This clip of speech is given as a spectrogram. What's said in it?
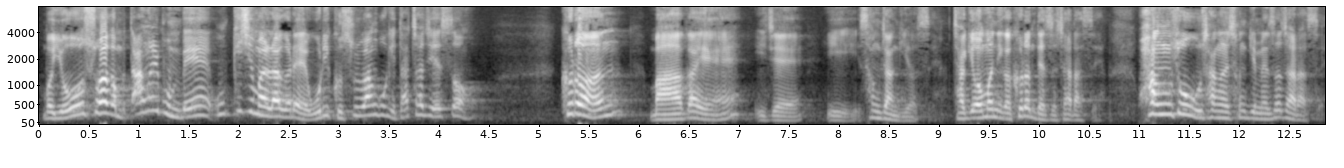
뭐 요수아가 뭐 땅을 분배해 웃기지 말라 그래. 우리 그술 왕국이 다 차지했어. 그런 마가의 이제 이 성장기였어요. 자기 어머니가 그런 데서 자랐어요. 황소 우상을 섬기면서 자랐어요.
